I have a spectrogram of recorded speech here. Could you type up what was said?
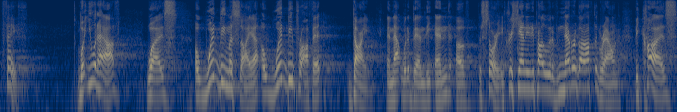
faith. What you would have was a would be Messiah, a would be prophet dying. And that would have been the end of the story. And Christianity probably would have never got off the ground because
